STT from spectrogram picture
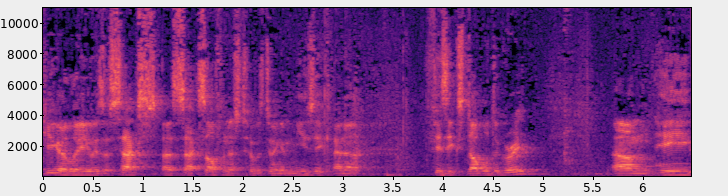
Hugo Lee was a, sax, a saxophonist who was doing a music and a physics double degree. Um, he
